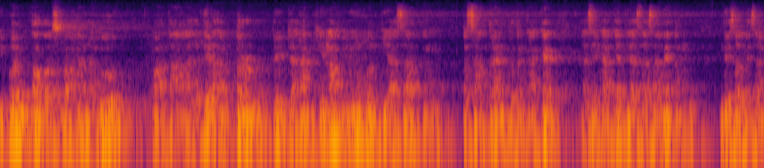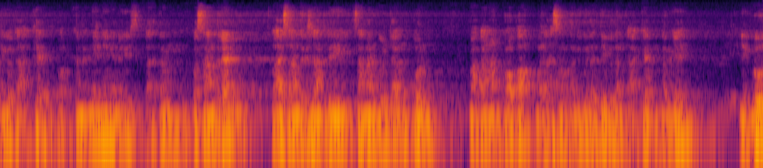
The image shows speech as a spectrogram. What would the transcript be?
ibun Allah Subhanahu wa taala. Jadi perbedaan khilaf ini pun biasa teng pesantren mboten kaget. Nah, sing kaget biasa sane teng desa-desa niku kaget. Kok enek ngene ngene teng pesantren lah santri-santri sanan gondang pun makanan pokok balas nonton itu dadi mboten kaget nonton nggih. Niku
